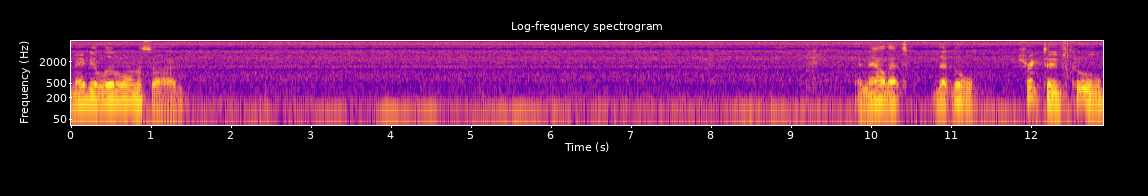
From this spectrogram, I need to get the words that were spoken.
maybe a little on the side. And now that's that little shrink tube's cooled.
